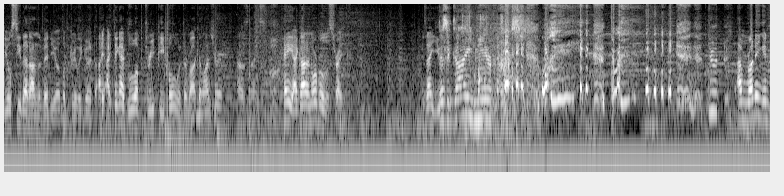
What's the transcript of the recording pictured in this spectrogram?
You'll see that on the video. It looked really good. I, I think I blew up three people with the rocket launcher. That was nice. hey, I got an orbital strike. Is that you? There's a guy near us. Dude, I'm running in.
